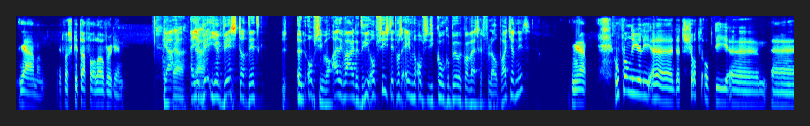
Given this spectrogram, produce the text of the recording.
Ja, man. Het was Getafe all over again. Ja, Ja, en je, ja. je wist dat dit een optie was. Eigenlijk waren er drie opties. Dit was een van de opties die kon gebeuren qua wedstrijdverloop. Had je dat niet? Ja. Hoe vonden jullie eh, dat shot op die, ehm, eh,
